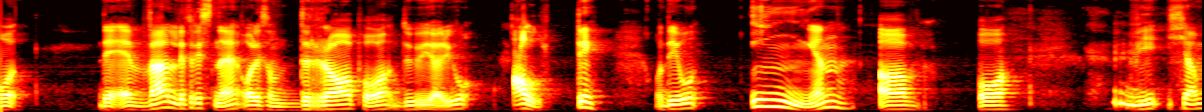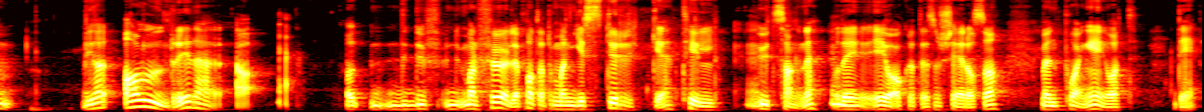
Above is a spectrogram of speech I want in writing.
Og det er veldig fristende å liksom dra på Du gjør jo alltid Og det er jo ingen av å Vi kommer Vi har aldri det her. Ja. Og du, man føler på en måte at man gir styrke til utsagnet, og det er jo akkurat det som skjer også. Men poenget er jo at det er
